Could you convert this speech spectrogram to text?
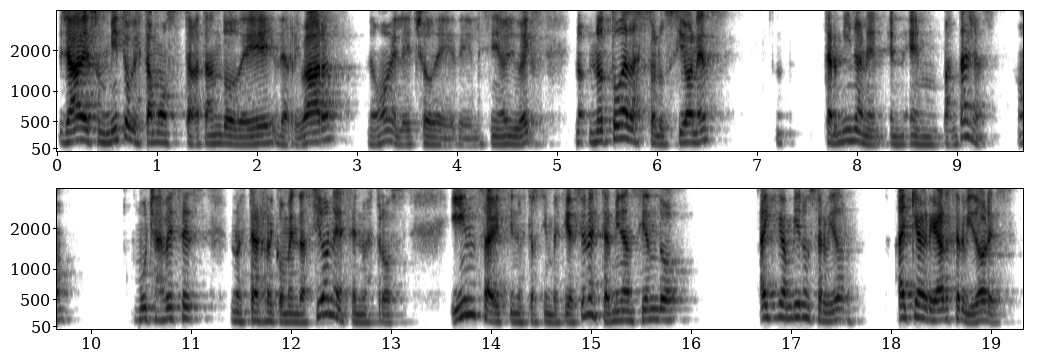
Ya es un mito que estamos tratando de derribar, ¿no? El hecho del diseño UX. No, todas las soluciones terminan en, en pantallas, ¿no? Muchas veces nuestras recomendaciones en nuestros insights y nuestras investigaciones terminan siendo, hay que cambiar un servidor, hay que agregar servidores.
